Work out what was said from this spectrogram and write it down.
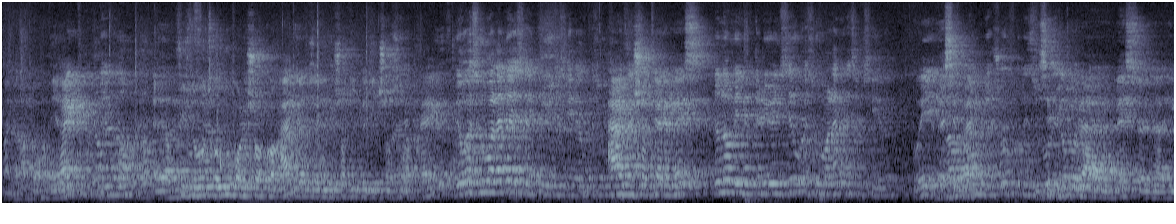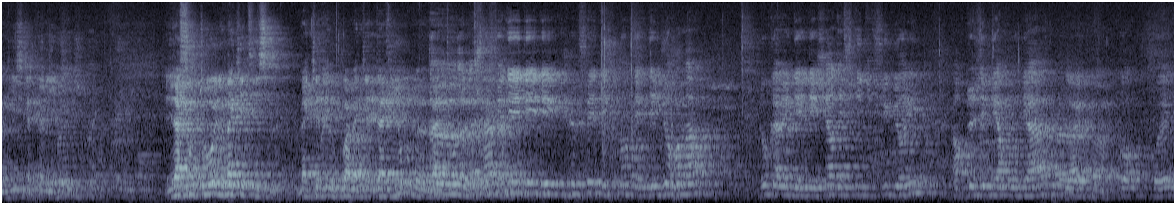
pas de rapport en direct. Euh, en plus de votre goût pour le chant choral, et là, vous allez nous chanter une petite chanson après. Mais on va souvent à la messe avec l'UNC. Ah, vous chantez à la messe? Non, non, mais à l'UNC, on va souvent à la messe aussi. hein. Oui, ben, Alors, c'est on vrai. parle de choses qu'on est C'est souvent plutôt les la messe de l'Église catholique. Oui. Et la photo et le maquettisme. Maquette de quoi Maquette d'avion, de bateau, de Euh, je train fais des, des, des, je fais des, comment, des, dioramas, donc avec des, des chairs, des fi- figurines. Alors, Deuxième Guerre mondiale, euh, D'accord. ouais,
